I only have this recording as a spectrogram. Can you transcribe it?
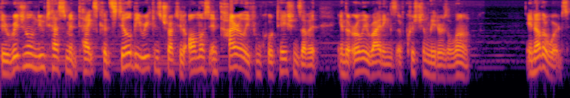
the original New Testament text could still be reconstructed almost entirely from quotations of it in the early writings of Christian leaders alone. In other words,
